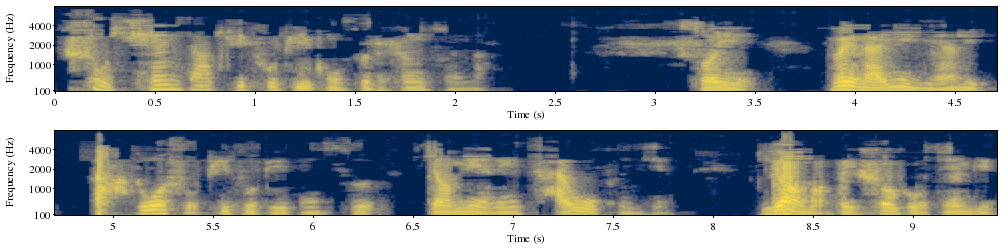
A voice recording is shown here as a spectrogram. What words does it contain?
数千家 P to P 公司的生存呢？所以，未来一年里，大多数 P to P 公司将面临财务困境，要么被收购兼并，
